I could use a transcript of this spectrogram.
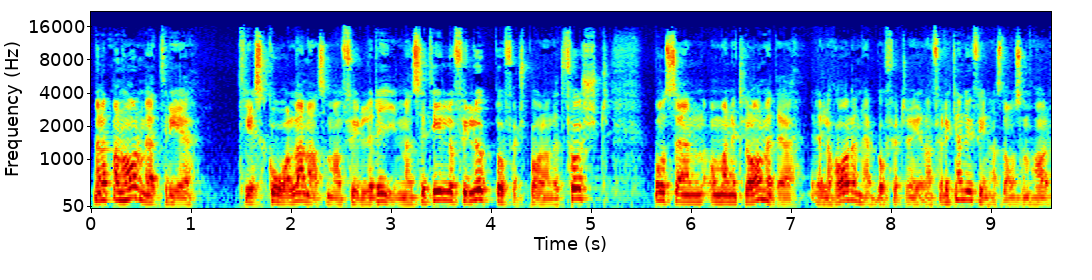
men att man har de här tre tre skålarna som man fyller i. Men se till att fylla upp buffertsparandet först. Och sen om man är klar med det, eller har den här bufferten redan, för det kan det ju finnas de som har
